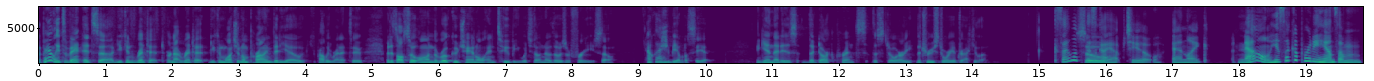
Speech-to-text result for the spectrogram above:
apparently it's a van- it's uh, you can rent it or not rent it. You can watch it on Prime Video. You can probably rent it too, but it's also on the Roku channel and Tubi, which they'll know those are free. So okay, you should be able to see it. Again, that is The Dark Prince, the story, the true story of Dracula. Cuz I looked this guy up too and like now he's like a pretty handsome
